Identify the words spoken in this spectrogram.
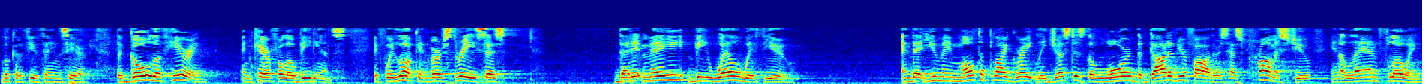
look at a few things here. The goal of hearing and careful obedience. If we look in verse 3, he says, that it may be well with you, and that you may multiply greatly, just as the Lord, the God of your fathers, has promised you in a land flowing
